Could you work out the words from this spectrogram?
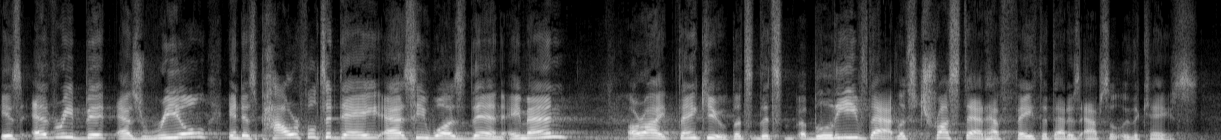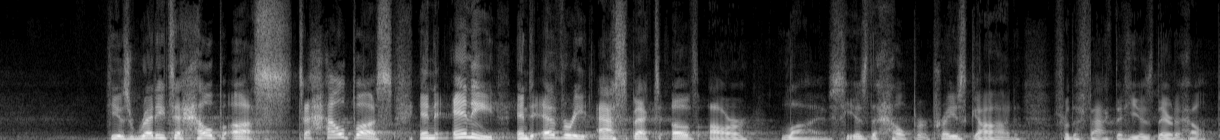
is every bit as real and as powerful today as he was then. Amen? All right, thank you. Let's, let's believe that. Let's trust that. Have faith that that is absolutely the case. He is ready to help us, to help us in any and every aspect of our lives. He is the helper. Praise God for the fact that He is there to help.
